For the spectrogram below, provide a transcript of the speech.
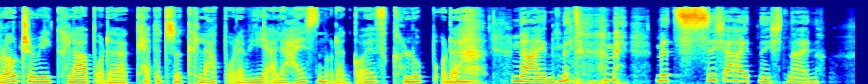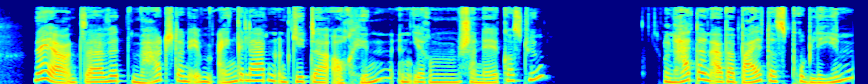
Rotary Club oder Capital Club oder wie die alle heißen oder Golf Club oder? Nein, mit, mit Sicherheit nicht, nein. Naja, und da wird Marge dann eben eingeladen und geht da auch hin in ihrem Chanel-Kostüm und hat dann aber bald das Problem,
